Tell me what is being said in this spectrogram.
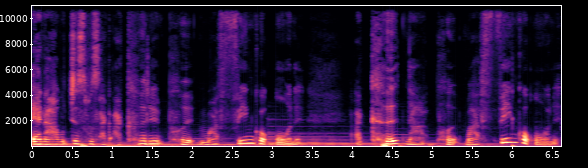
and I just was like, I couldn't put my finger on it. I could not put my finger on it.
